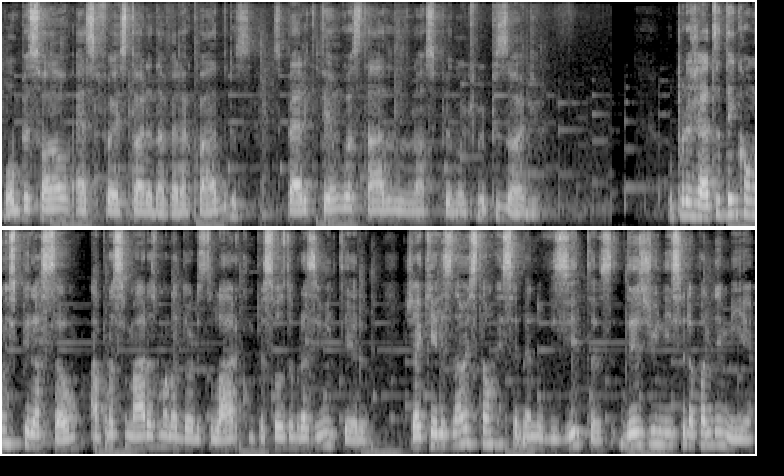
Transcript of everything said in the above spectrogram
Bom, pessoal, essa foi a história da Vera Quadros. Espero que tenham gostado do nosso penúltimo episódio. O projeto tem como inspiração aproximar os moradores do lar com pessoas do Brasil inteiro, já que eles não estão recebendo visitas desde o início da pandemia.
